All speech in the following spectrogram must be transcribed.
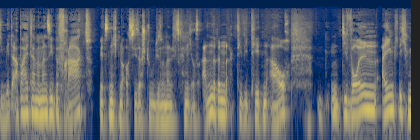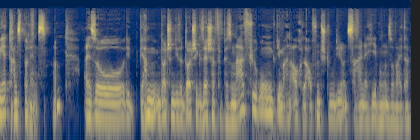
die Mitarbeiter, wenn man sie befragt, jetzt nicht nur aus dieser Studie, sondern das kenne ich aus anderen Aktivitäten auch, die wollen eigentlich mehr Transparenz. Also die, wir haben in Deutschland diese Deutsche Gesellschaft für Personalführung, die machen auch laufend Studien und Zahlenerhebungen und so weiter.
